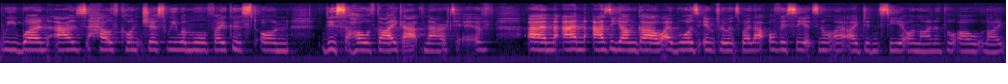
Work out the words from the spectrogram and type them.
we weren't as health conscious, we were more focused on this whole thigh gap narrative. Um, and as a young girl, I was influenced by that. Obviously, it's not, I, I didn't see it online and thought, oh, like,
